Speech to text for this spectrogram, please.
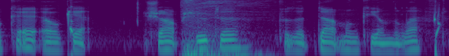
Okay, I'll get sharpshooter for the dart monkey on the left.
